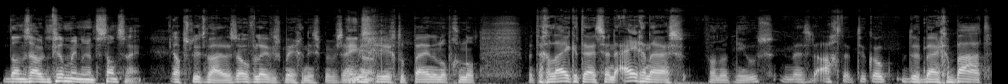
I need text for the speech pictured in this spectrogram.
dan zou het veel minder interessant zijn. Absoluut waar. Dat is een overlevingsmechanisme. We zijn Eens. meer gericht op pijn en op genot. Maar tegelijkertijd zijn de eigenaars van het nieuws, de mensen erachter, natuurlijk ook erbij gebaat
